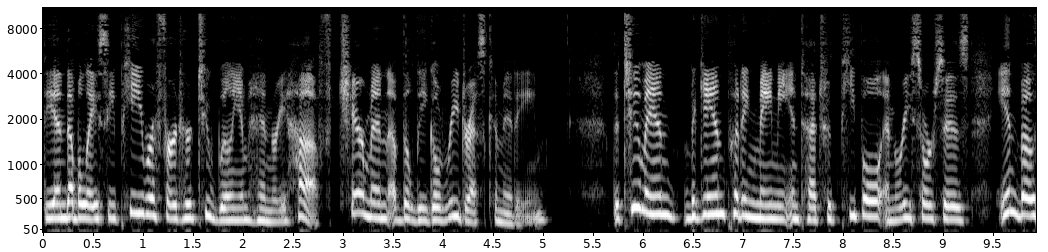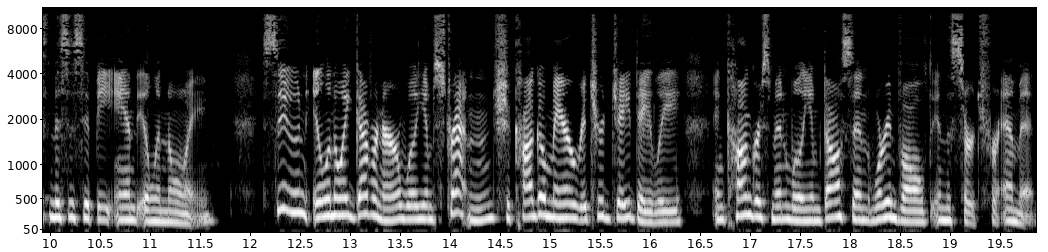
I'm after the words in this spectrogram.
The NAACP referred her to William Henry Huff, chairman of the Legal Redress Committee. The two men began putting Mamie in touch with people and resources in both Mississippi and Illinois. Soon, Illinois Governor William Stratton, Chicago Mayor Richard J. Daley, and Congressman William Dawson were involved in the search for Emmett.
